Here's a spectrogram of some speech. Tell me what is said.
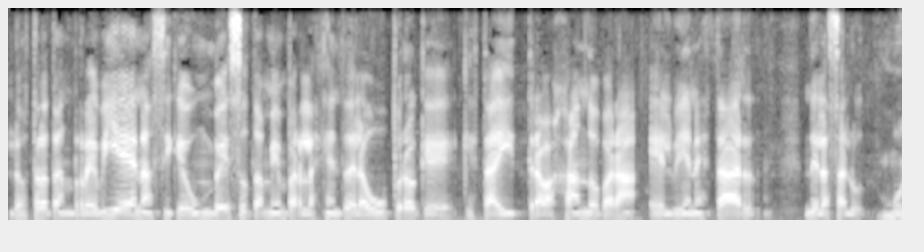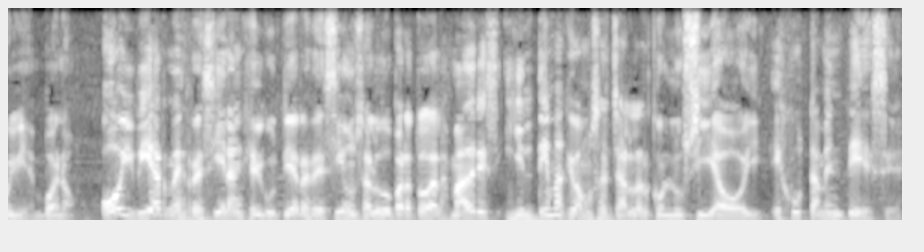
los tratan re bien, así que un beso también para la gente de la UPRO que, que está ahí trabajando para el bienestar de la salud. Muy bien, bueno, Hoy viernes recién Ángel Gutiérrez decía un saludo para todas las madres y el tema que vamos a charlar con Lucía hoy es justamente ese.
